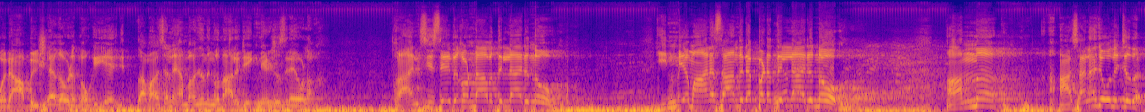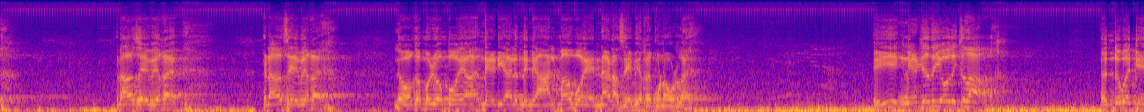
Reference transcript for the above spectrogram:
ഒരു അഭിഷേകം ഇവിടെ നോക്കിയേ തമാശല്ല ഞാൻ പറഞ്ഞത്? നിങ്ങൾ ആലോചിച്ച് ഇഗ്നേഷ്യസിലേക്കുള്ള ഫ്രാൻസിസ് സേവിയർ ഉണ്ടാവത്തില്ലായിരുന്നു ഇന്ത്യ മാനസാന്തരപ്പെടത്തില്ലായിരുന്നു. അന്ന് ആശാന ചോദിച്ചത്. എടാ സേവിയറെ എടാ സേവിയറെ ലോകം മുഴുവൻ പോയാൽ നേടിയാലും നിന്റെ ആത്മാവ് പോയ എന്നാടാ സേവിയറെ ഗുണമുള്ളത് ഈ ഇംഗ്ലീഷത് ചോദിച്ചതാ. എന്തു പറ്റി?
